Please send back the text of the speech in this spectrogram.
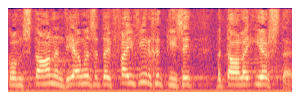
kom staan en die ouens wat hy 5 uur gekies het, betaal hy eerste.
